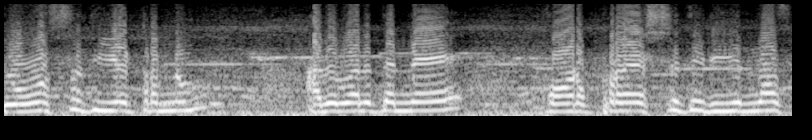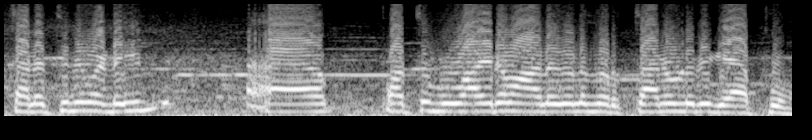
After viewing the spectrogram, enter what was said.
ജോസ് തിയേറ്ററിനും അതുപോലെ തന്നെ കോർപ്പറേഷൻ തിരിയുന്ന സ്ഥലത്തിനുമിടയിൽ പത്ത് മൂവായിരം ആളുകൾ നിർത്താനുള്ളൊരു ഗ്യാപ്പും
